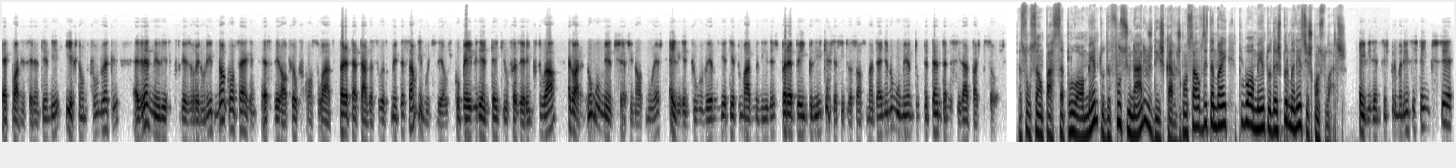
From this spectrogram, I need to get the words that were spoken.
é que podem ser entendidos, e a questão de fundo é que a grande maioria dos portugueses do Reino Unido não conseguem aceder aos seus consulados para tratar da sua documentação e muitos deles, como é evidente, têm que o fazer em Portugal. Agora, num momento excepcional como este, é evidente que o Governo devia ter tomado medidas para impedir que esta situação se mantenha num momento de tanta necessidade para as pessoas. A solução passa pelo aumento de funcionários, diz Carlos Gonçalves, e também pelo aumento das permanências consulares é evidente que as permanências têm que ser,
